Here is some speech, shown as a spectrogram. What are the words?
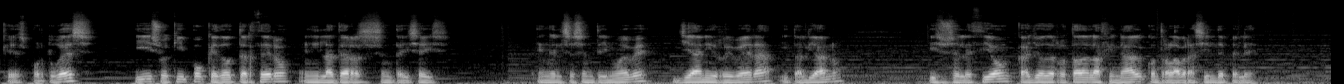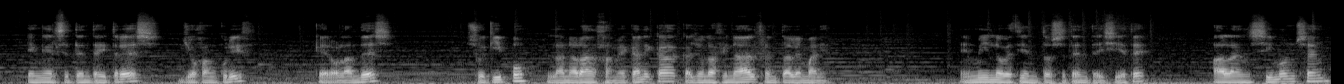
que es portugués, y su equipo quedó tercero en Inglaterra 66. En el 69 Gianni Rivera, italiano, y su selección cayó derrotada en la final contra la Brasil de Pelé. En el 73 Johan Cruyff, que era holandés, su equipo, la Naranja Mecánica, cayó en la final frente a Alemania. En 1977, Alan Simonsen,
